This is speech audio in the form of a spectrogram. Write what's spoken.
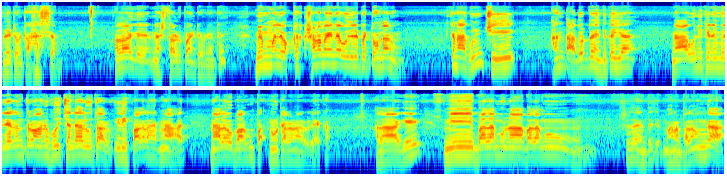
ఉండేటువంటి రహస్యం. అలాగే నెక్స్ట్ థర్డ్ పాయింట్ ఏమిటంటే మిమ్మల్ని ఒక్క క్షణమైనా వదిలిపెట్టి ఉండను. ఇక నా గురించి అంత అదుర్థం ఎందుకయ్యా? నా ఉనికిని మీరు నిరంతరం అనుభూతి చెందగలుగుతారు. ఇది పగల హర్నాథ్ నాలుగవ భాగం ప నూట అరవై నాలుగు లేఖ. అలాగే మీ బలము నా బలము. ఎంత మన బలంగా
